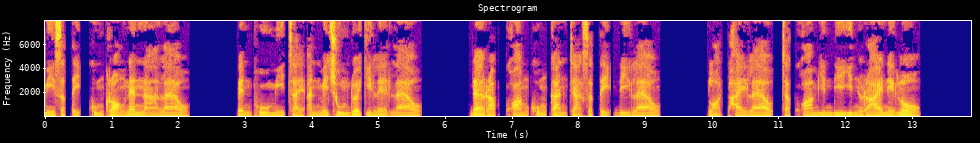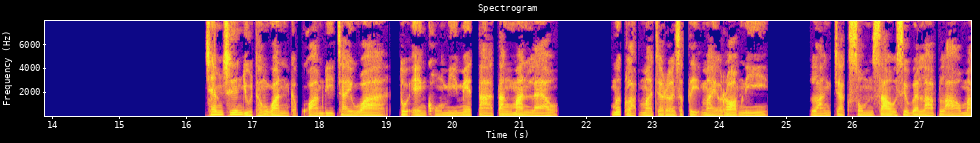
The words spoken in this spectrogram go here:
มีสติคุ้มครองแน่นหนาแล้ว เป็นผู้มีใจอันไม่ชุ่มด้วยกิเลสแล้ว ได้รับความคุ้มกันจากสติดีแล้ว ปลอดภัยแล้วจากความยินดียินร้ายในโลก แช่มชื่นอยู่ทั้งวันกับความดีใจว่าตัวเองคงมีเมตตาตั้งมั่นแล้ว เมื่อกลับมาเจริญสติใหม่รอบนี้ หลังจากสมเศร้าเสียเวลาเปล่ามา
